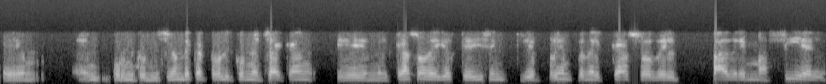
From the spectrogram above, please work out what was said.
eh, por mi condición de católico me achacan en el caso de ellos que dicen que, por ejemplo, en el caso del padre Maciel,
